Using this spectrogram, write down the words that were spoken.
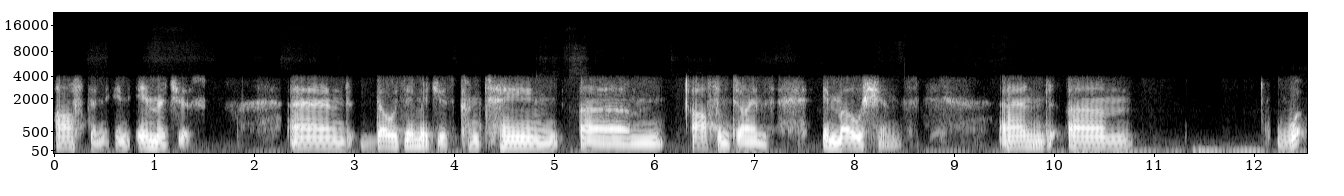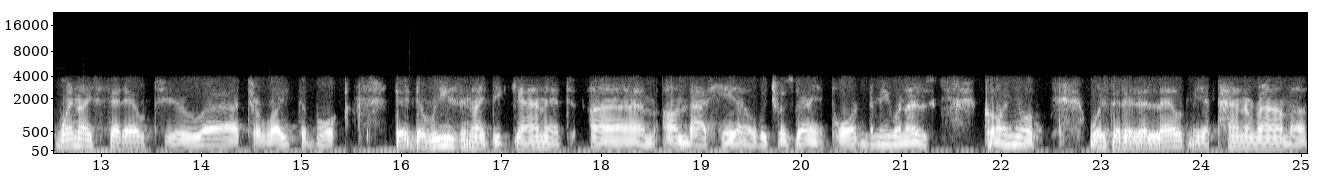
often in images. And those images contain um, oftentimes emotions. And um, when I set out to uh, to write the book, the, the reason I began it um, on that hill, which was very important to me when I was growing up, was that it allowed me a panorama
